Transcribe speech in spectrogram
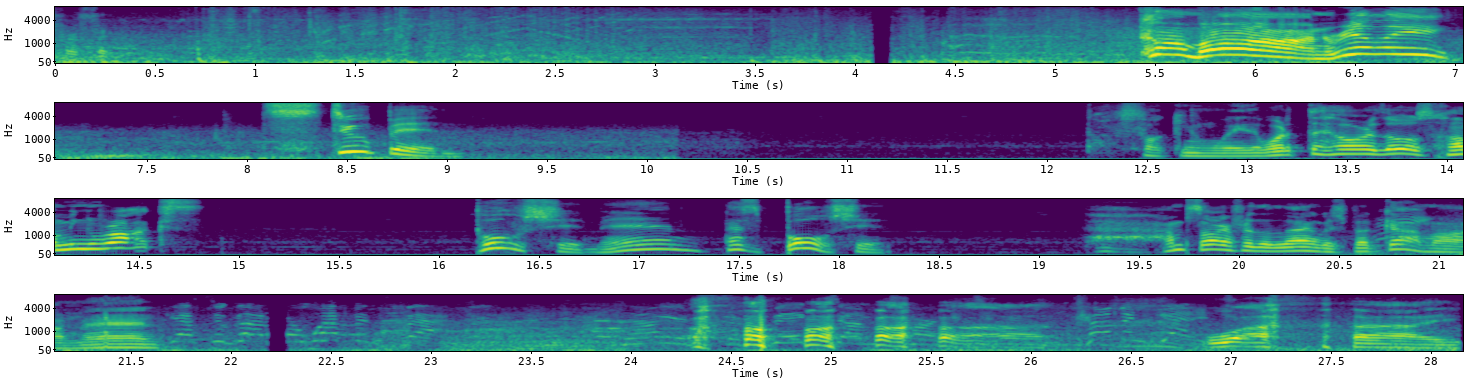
Perfect. Come on, really? Stupid. Fucking way. What the hell are those? Humming rocks? Bullshit, man. That's bullshit. I'm sorry for the language, but come on, man. Guess who got our weapons back? Now you're just a big dumb target. Come and get it. Why?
